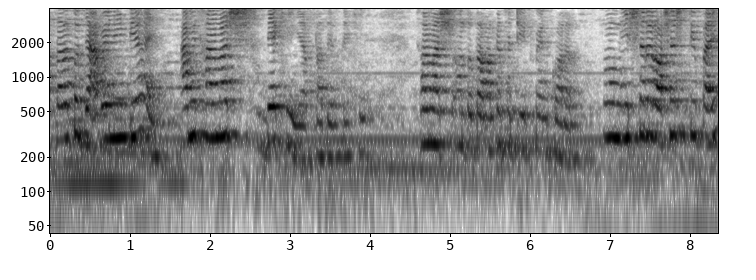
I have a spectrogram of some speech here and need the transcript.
আপনারা তো যাবেন ইন্ডিয়ায় আমি ছয় মাস দেখি, আপনাদের দেখি। ছয় মাস অন্তত আমার কাছে ট্রিটমেন্ট করান। এবং ঈশ্বরের অশেষ কৃপায়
